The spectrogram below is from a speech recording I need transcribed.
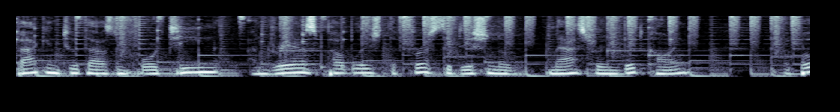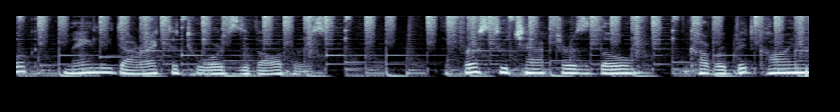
Back in 2014, Andreas published the first edition of Mastering Bitcoin, a book mainly directed towards developers. The first two chapters, though, cover Bitcoin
